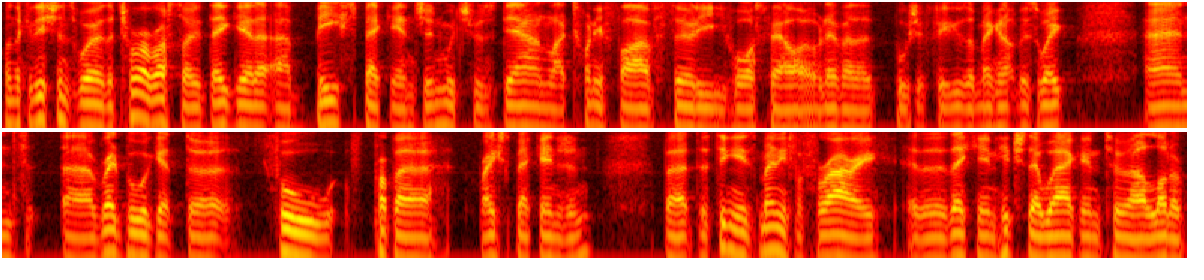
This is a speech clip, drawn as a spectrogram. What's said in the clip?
when the conditions were the Toro Rosso, they get a, a B spec engine, which was down like 25, 30 horsepower or whatever the bullshit figures are making up this week, and uh, Red Bull would get the full proper race spec engine. But the thing is, mainly for Ferrari, uh, they can hitch their wagon to a lot of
